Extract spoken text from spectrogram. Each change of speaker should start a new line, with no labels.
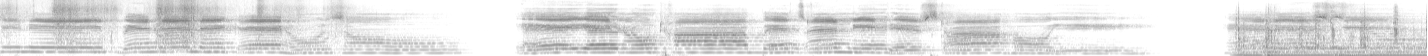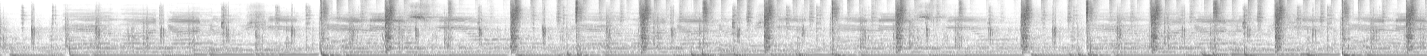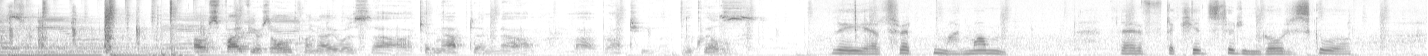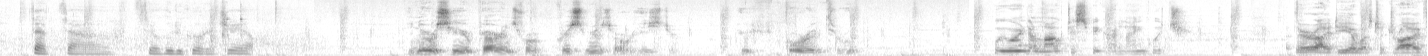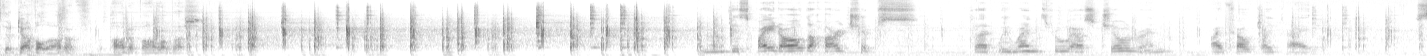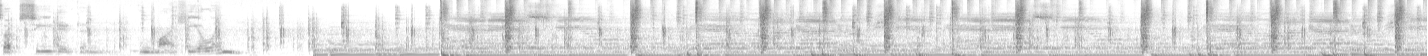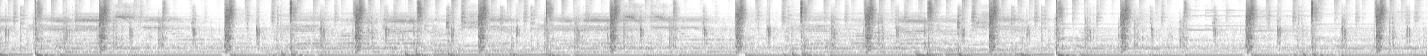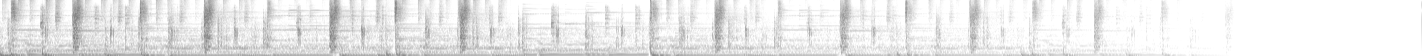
sini benene ke huzo. Eye no tapets and it
was five years old when I was uh, kidnapped and uh, uh, brought to Blue Quills.
They uh, threatened my mom that if the kids didn't go to school, that uh, they were going to go to jail.
You never see your parents for Christmas or Easter. You go right through.
We weren't allowed to speak our language.
Their idea was to drive the devil out of, out of all of us.
You know, despite all the hardships that we went through as children, I felt like I succeeded in, in my healing.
